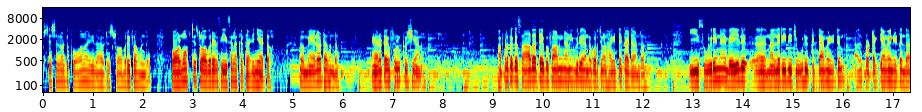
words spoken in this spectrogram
ടോപ്പ് സ്റ്റേഷനിലോട്ട് പോകുന്ന വഴി ഇതാ ഒരു സ്ട്രോബെറി ഫാം ഉണ്ട്. ഇപ്പോൾ ഓൾമോസ്റ്റ് സ്ട്രോബെറിയുടെ സീസണൊക്കെ കഴിഞ്ഞു കേട്ടോ. മേലോട്ടൊക്കെ ഉണ്ടോ മേലോട്ടൊക്കെ ഫുൾ കൃഷിയാണ്. അപ്പുറത്തൊക്കെ സാധാ ടൈപ്പ് ഫാമിംഗ് ആണ് ഇവർ തന്നെ കുറച്ചും കൂടെ ഹൈടെക് ആയിട്ടാണ് കേട്ടോ ഈ സൂര്യനെ വെയിൽ നല്ല രീതിയിൽ ചൂട് കിട്ടാൻ വേണ്ടിയിട്ടും അത് പ്രൊട്ടക്റ്റ് ചെയ്യാൻ വേണ്ടിയിട്ട് എന്താ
